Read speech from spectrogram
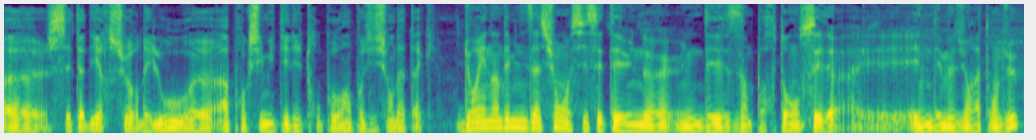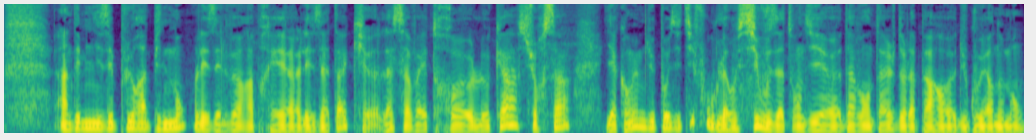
euh, c'est-à-dire sur des loups à proximité des troupeaux en position d'attaque. Il y aurait une indemnisation aussi, c'était une, des importances et, et, une des mesures attendues. Indemniser plus rapidement les éleveurs après euh, les attaques. Là, ça va être euh, le cas. Sur ça, il y a quand même du positif ou là aussi vous attendiez euh, davantage de la part du gouvernement?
